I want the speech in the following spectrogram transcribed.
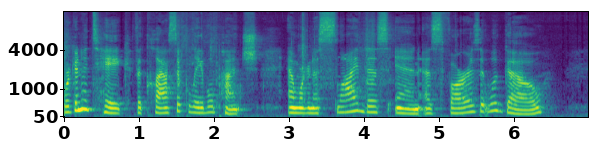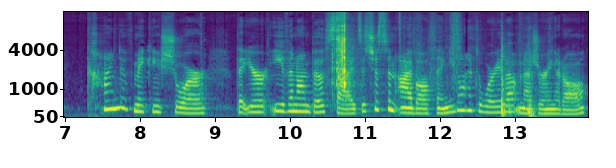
We're gonna take the classic label punch and we're gonna slide this in as far as it would go, kind of making sure that you're even on both sides. It's just an eyeball thing. You don't have to worry about measuring at all.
